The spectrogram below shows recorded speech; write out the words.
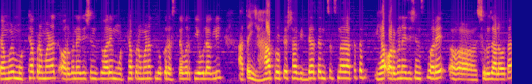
त्यामुळे मोठ्या प्रमाणात ऑर्गनायझेशन्सद्वारे मोठ्या प्रमाणात लोक रस्त्यावरती येऊ लागली. आता ह्या प्रोटेस्ट हा विद्यार्थ्यांचाच न राहता तर ह्या ऑर्गनायझेशन्सद्वारे सुरू झाला होता.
